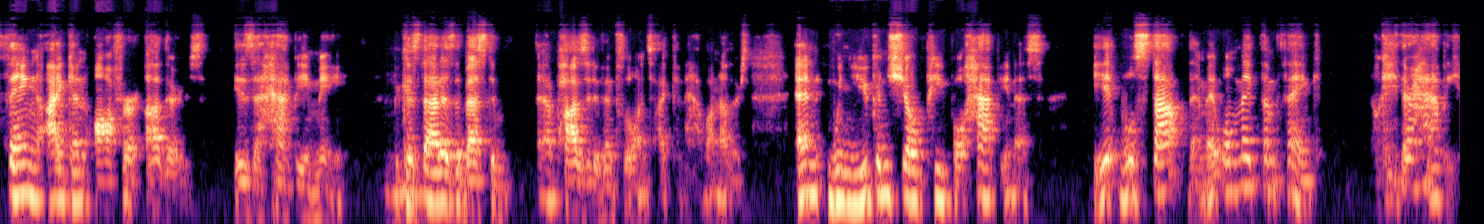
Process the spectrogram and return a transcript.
thing I can offer others is a happy me, because that is the best uh, positive influence I can have on others. And when you can show people happiness, it will stop them. It will make them think, okay, they're happy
